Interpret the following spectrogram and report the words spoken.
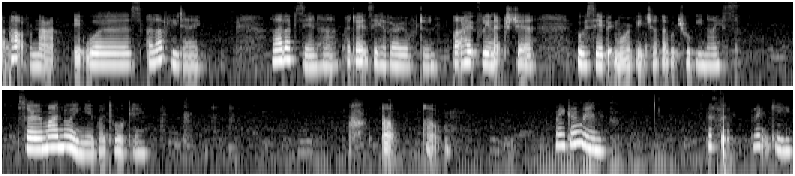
apart from that, it was a lovely day. And I love seeing her, but I don't see her very often. But hopefully next year we'll see a bit more of each other, which will be nice. So am I annoying you by talking? Oh, oh. Where you going? That's, thank you.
